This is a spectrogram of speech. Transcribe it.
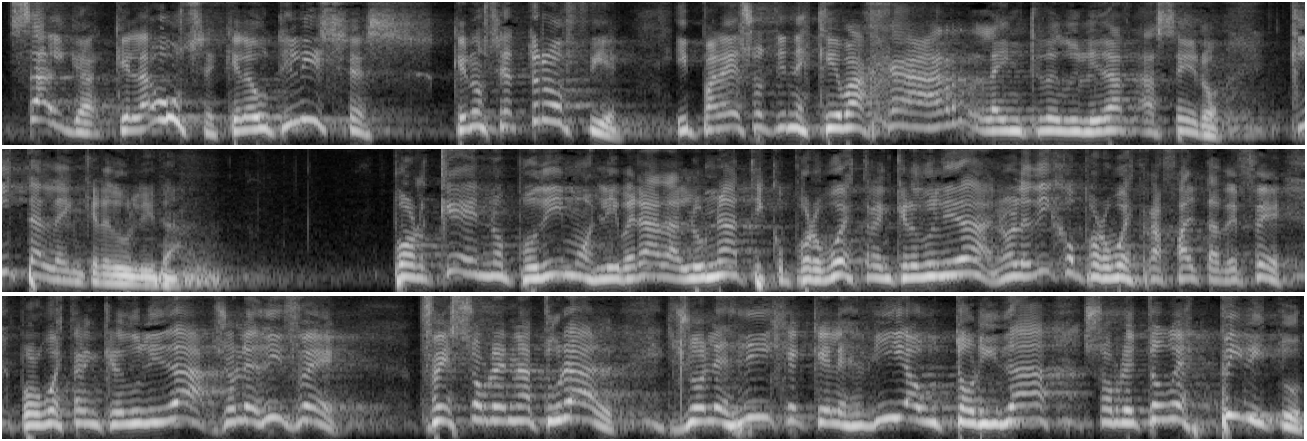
salga, que la uses, que la utilices, que no se atrofie. Y para eso tienes que bajar la incredulidad a cero. Quita la incredulidad. ¿Por qué no pudimos liberar al lunático por vuestra incredulidad? No le dijo por vuestra falta de fe, por vuestra incredulidad. Yo les di fe, fe sobrenatural. Yo les dije que les di autoridad sobre todo espíritu.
